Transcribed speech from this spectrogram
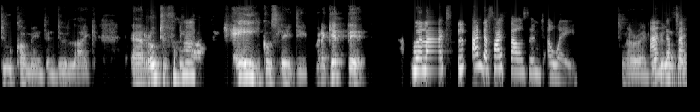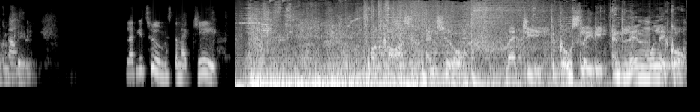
do comment, and do like. Uh, road to 40,000 K, Ghost Lady. We're going to get there. We're like under 5,000 away. All right. Love you long time, Ghost Lady. Love you too, Mr. McG. Podcast and chill. MacG, the Ghost Lady, and Len Moleko.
